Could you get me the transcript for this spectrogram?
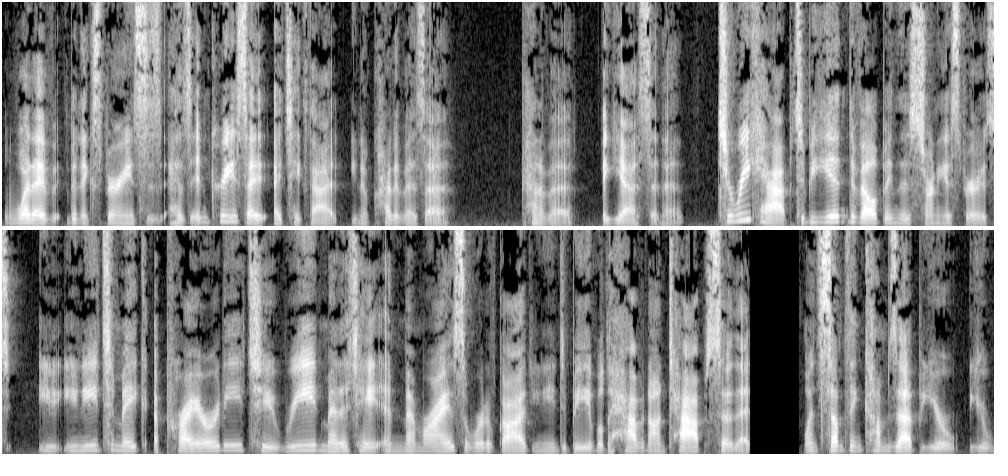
what I've been experiencing has increased, I, I take that you know kind of as a kind of a a yes in it. To recap, to begin developing the discerning of spirits, you, you need to make a priority to read, meditate, and memorize the Word of God. You need to be able to have it on tap so that when something comes up, you're you're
